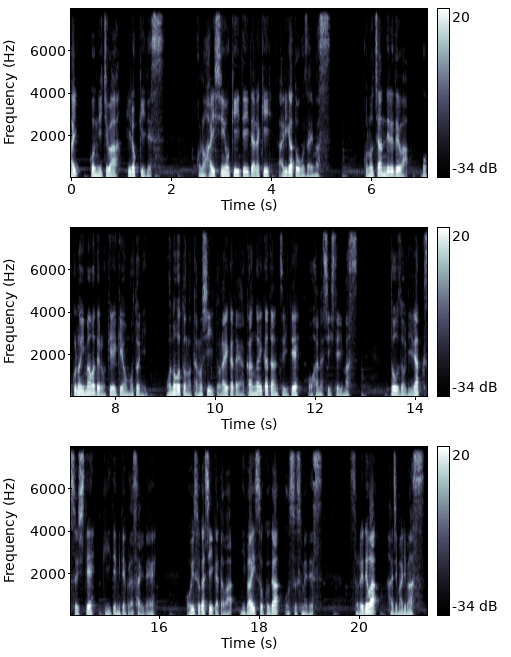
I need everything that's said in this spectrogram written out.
はい、こんにちは、ヒロッキーです。この配信を聞いていただきありがとうございます。このチャンネルでは僕の今までの経験をもとに物事の楽しい捉え方や考え方についてお話ししています。どうぞリラックスして聞いてみてくださいね。お忙しい方は2倍速がおすすめです。それでは始まります。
